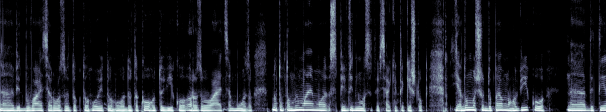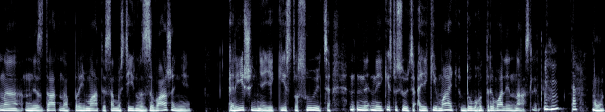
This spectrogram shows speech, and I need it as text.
е, відбувається розвиток того і того, до такого-то віку розвивається мозок. Ну тобто ми маємо співвідносити всякі такі штуки. Я думаю, що до певного віку е, дитина не здатна приймати самостійно зважені. Рішення, які стосуються, не, не які стосуються, а які мають довготривалі наслідки. Угу, так. От.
